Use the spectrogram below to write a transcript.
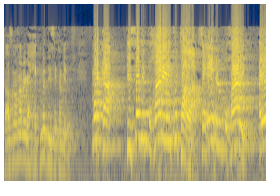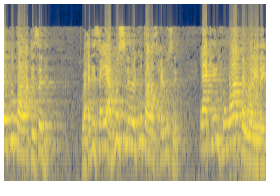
Taasna nabiga xikmadiisa ka mid a marka qisadii bukhaariyay ku taallaa saxiixu lbukhaari ayay ku taallaa qisadii. Waa xadiis saxiixa muslimay ku taallaa saxiix muslim. Laakiin ruwaadda wariday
